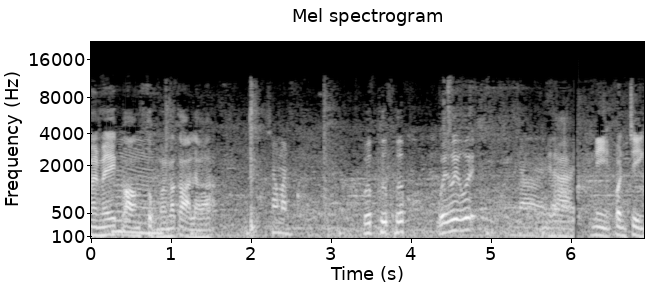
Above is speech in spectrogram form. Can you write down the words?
มันไม่ได้กองสุกเหมันเมื่อก่อนแล้วอะช่างมันปึ๊บปึ๊บปึ๊บเว้ยเว้ยเว้ยได้ไม่ได้ นี่คนจริง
